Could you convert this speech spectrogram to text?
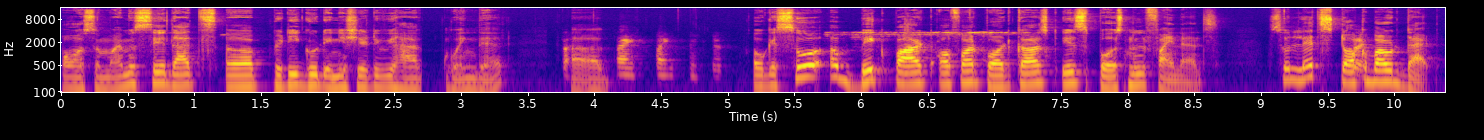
Awesome. I must say that's a pretty good initiative you have going there. Uh, Thanks, thanks, Nikhil. Okay, so a big part of our podcast is personal finance. So let's talk Right. about that.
